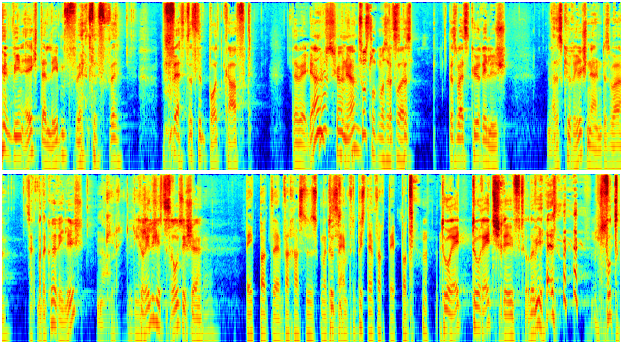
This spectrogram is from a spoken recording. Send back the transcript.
wie ein echter lebenswerteste werteste Podcast der Welt. Ja, ist schön, ja. zustelt man das, sofort. das, das war jetzt Kyrillisch. War das Kyrillisch? Nein, das war, sagt man da Kyrillisch? Nein. Kyrillisch. Kyrillisch ist das Russische. Deppert einfach hast du das gemacht. Das ist einfach, du bist einfach deppert. Tourette, Tourette-Schrift, oder wie heißt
